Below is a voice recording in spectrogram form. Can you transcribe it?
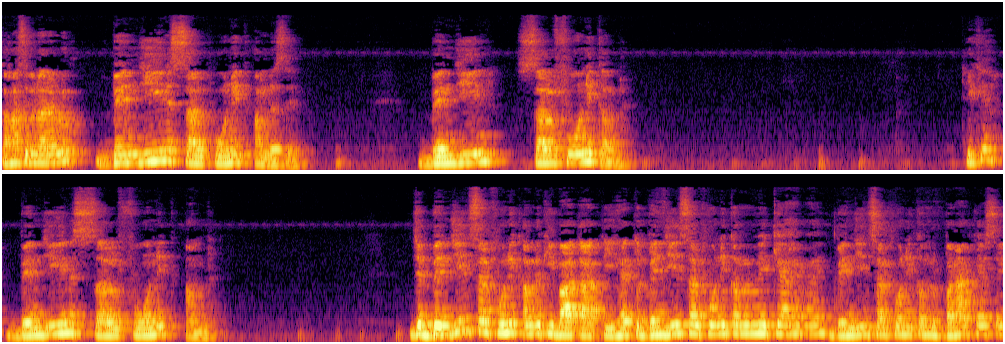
कहाँ से बना रहे हम लोग? बेंजीन सल्फोनिक अम्ल से। बेंजीन सल्फोनिक अम्ल ठीक है? बेंजीन सल्फोनिक अम्ल। जब बेंजीन सल्फोनिक अम्ल की बात आती है तो बेंजीन सल्फोनिक अम्ल में क्या है भाई? बेंजीन सल्फोनिक अम्ल बना कैसे?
